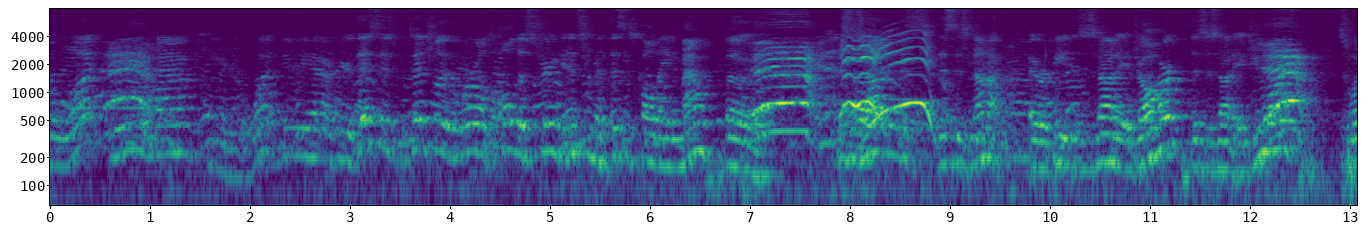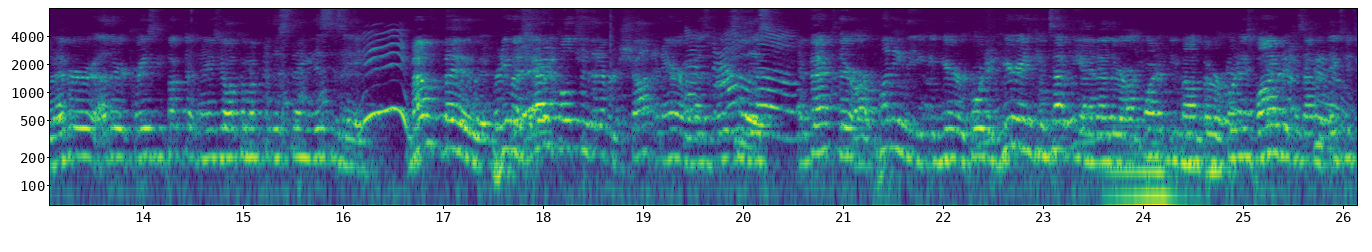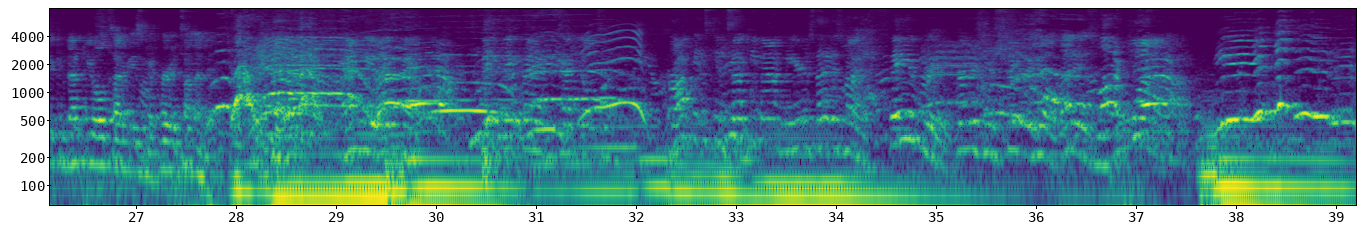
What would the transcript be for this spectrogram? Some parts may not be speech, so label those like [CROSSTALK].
So what do we have here? What do we have here? This is potentially the world's oldest stringed instrument. This is called a mouth bow. This is not, this, this is not, I repeat, this is not a jaw harp. This is not a Jew harp. So whatever other crazy fucked up names y'all come up for this thing, this is a mouth bow. And pretty much every culture that ever shot an arrow has a version of this. In fact, there are plenty that you can hear recorded here in Kentucky. I know there are quite a few mouth bow recordings. Why? Because I'm addicted to Kentucky old time music. I've heard a ton of it. I'm a big fan. Big, big fan of Kentucky old time. Crockett's Kentucky Mountaineers, that is my favorite version of Sugar Hill. That is wow.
